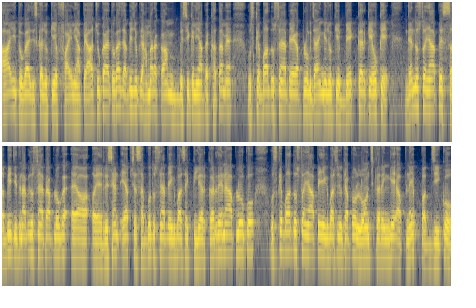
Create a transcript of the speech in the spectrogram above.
I तो गाइज़ इसका जो कि फ़ाइल यहाँ पे आ चुका है। तो गाइज़ अभी जो कि हमारा काम बेसिकली यहाँ पे ख़त्म है। उसके बाद दोस्तों यहाँ पे आप लोग जाएँगे जो कि बेक करके ओके देन दोस्तों यहाँ पे सभी जितना भी दोस्तों यहाँ पे आप लोग रिसेंट ऐप से सबको दोस्तों यहाँ पे एक बार से क्लियर कर देना आप लोगों को। उसके बाद दोस्तों यहाँ पे एक बार से जो कि आप लोग लॉन्च करेंगे अपने पबजी को।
